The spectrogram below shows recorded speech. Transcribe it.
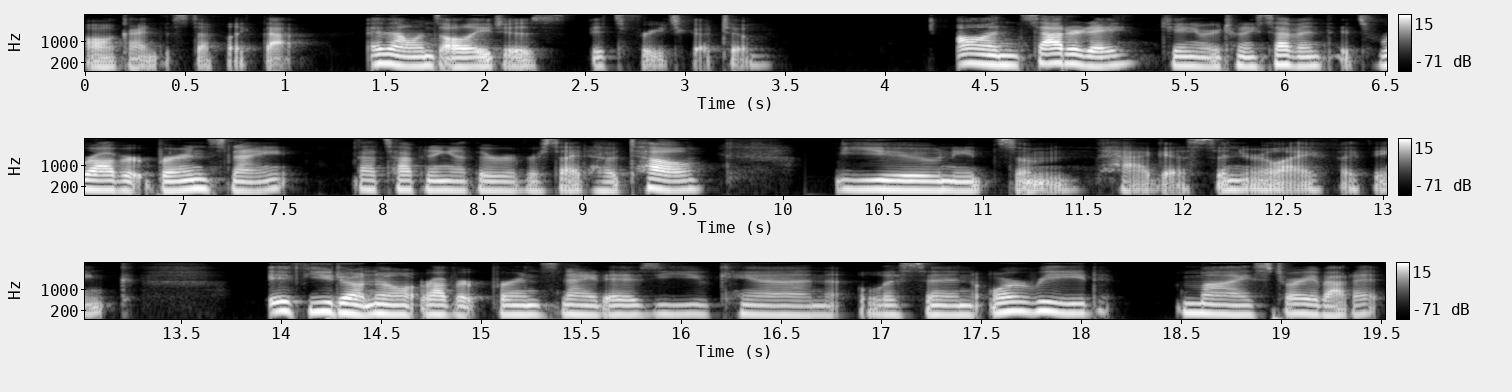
all kinds of stuff like that. And that one's all ages. It's free to go to. On Saturday, January 27th, it's Robert Burns night. That's happening at the Riverside Hotel. You need some haggis in your life, I think. If you don't know what Robert Burns Night is, you can listen or read my story about it.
